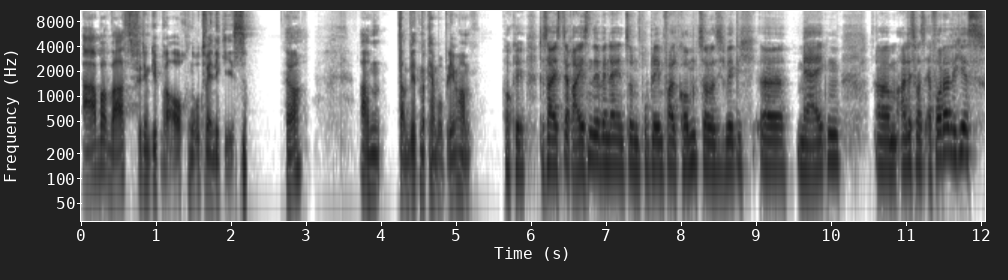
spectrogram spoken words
Aber was für den Gebrauch notwendig ist, ja, ähm, dann wird man kein Problem haben. Okay, das heißt, der Reisende, wenn er in so einen Problemfall kommt, soll er sich wirklich äh, merken, ähm, alles, was erforderlich ist,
